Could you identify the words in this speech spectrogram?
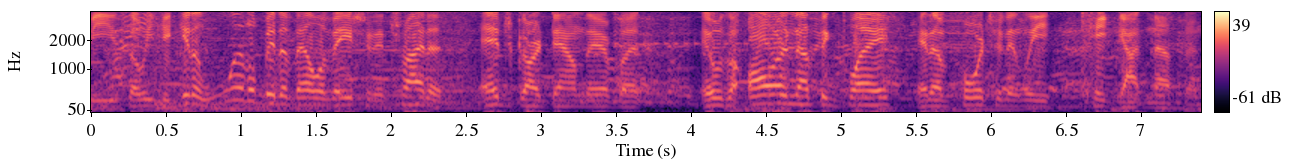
B so he could get a little bit of elevation and try to edge guard down there, but it was an all or nothing play, and unfortunately, Cake got nothing.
